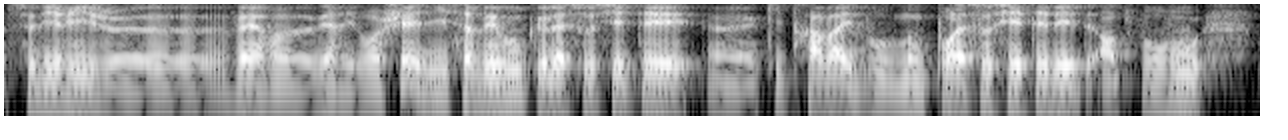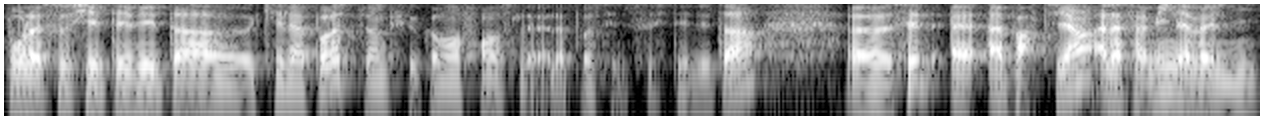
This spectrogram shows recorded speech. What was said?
se dirige euh, vers, euh, vers Yves Rocher et dit savez-vous que la société qui travaille pour, donc pour la société pour vous pour la société d'État qui est la Poste hein, puisque comme en France la, Poste est une société d'État appartient à la famille Navalny.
